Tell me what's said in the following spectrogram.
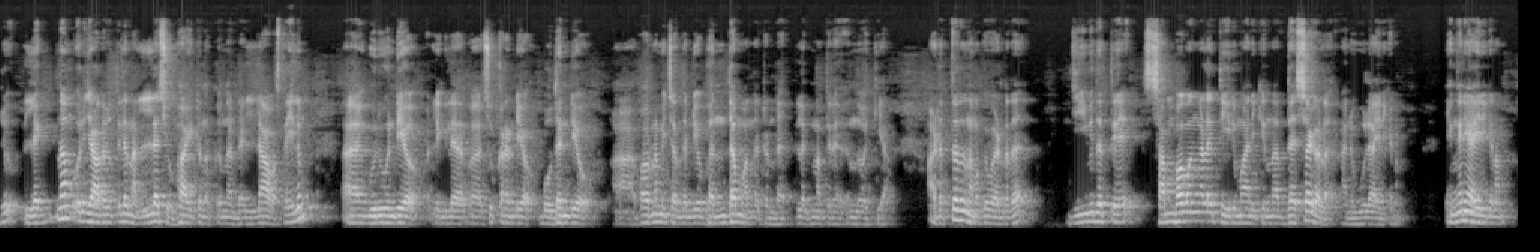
ഒരു ലഗ്നം ഒരു ജാതകത്തിൽ നല്ല ശുഭമായിട്ട് നിൽക്കുന്നുണ്ട്. എല്ലാ അവസ്ഥയിലും ഗുരുവിന്റെയോ അല്ലെങ്കിൽ ശുക്രന്റെയോ ബുധന്റെയോ പൗർണമി ചന്ദ്രന്റെയോ ബന്ധം വന്നിട്ടുണ്ട് ലഗ്നത്തിൽ എന്ന് വയ്ക്കുക അടുത്തത് നമുക്ക് വേണ്ടത് ജീവിതത്തിലെ സംഭവങ്ങളെ തീരുമാനിക്കുന്ന ദശകൾ അനുകൂലമായിരിക്കണം എങ്ങനെയായിരിക്കണം?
